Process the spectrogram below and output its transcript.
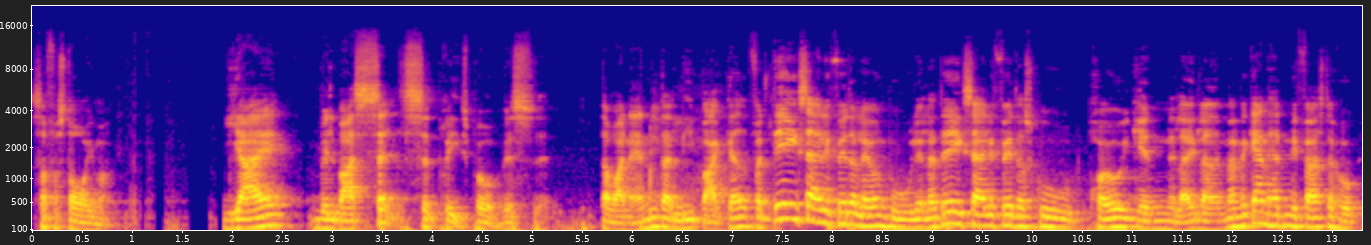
så forstår I mig. Jeg vil bare selv sætte pris på, hvis der var en anden, der lige bare gad. For det er ikke særlig fedt at lave en bule, eller det er ikke særlig fedt at skulle prøve igen, eller et eller andet. Man vil gerne have den i første hug.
